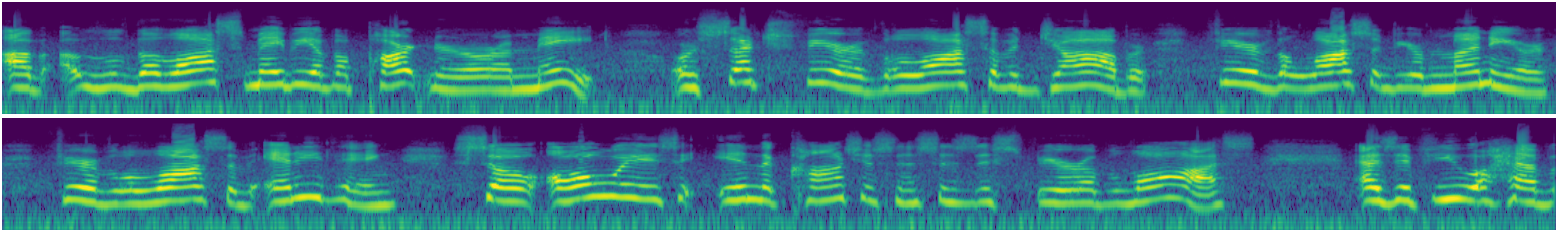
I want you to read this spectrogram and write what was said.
of the loss maybe of a partner or a mate or such fear of the loss of a job or fear of the loss of your money or fear of the loss of anything. So, always in the consciousness is this fear of loss, as if you have,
